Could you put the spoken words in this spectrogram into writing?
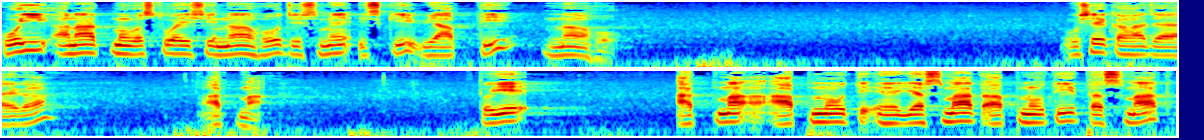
कोई अनात्म वस्तु ऐसी न हो जिसमें इसकी व्याप्ति न हो। उसे कहा जाएगा आत्मा। तो ये आत्मा आपनोति, यस्मात आपनोति, तस्मात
